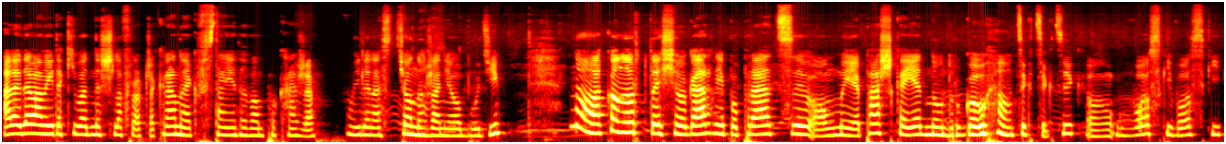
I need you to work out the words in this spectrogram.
Ale dała mi taki ładny szlafroczek. Rano jak wstanie, to wam pokażę. O ile nas ciąża nie obudzi. No, a Konor tutaj się ogarnie po pracy, o, myje paszkę, jedną, drugą, o, cyk, cyk, cyk, o, włoski, włoski,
